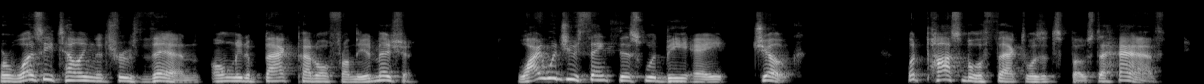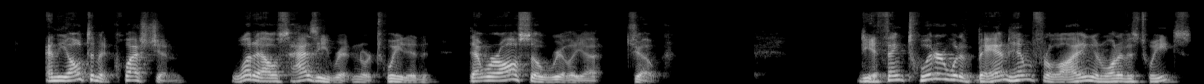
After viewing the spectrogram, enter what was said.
or was he telling the truth then, only to backpedal from the admission? Why would you think this would be a joke? What possible effect was it supposed to have? And the ultimate question what else has he written or tweeted that were also really a joke? Do you think Twitter would have banned him for lying in one of his tweets?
